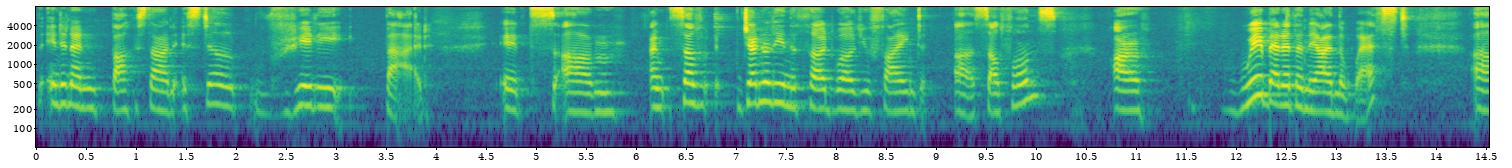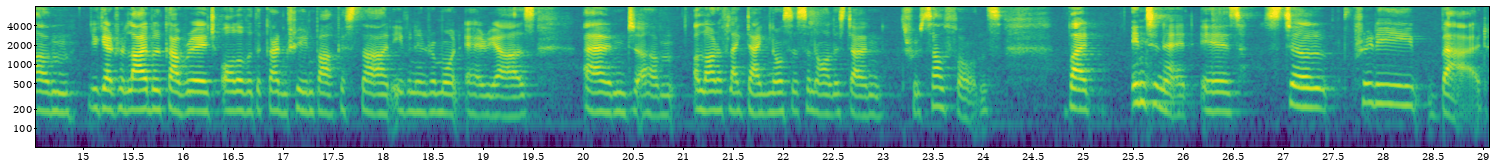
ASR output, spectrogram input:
the internet in Pakistan is still really bad. It's um, I'm self, generally in the third world, you find uh, cell phones are way better than they are in the West. Um, you get reliable coverage all over the country in Pakistan, even in remote areas, and um, a lot of like diagnosis and all is done through cell phones. But internet is still pretty bad.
